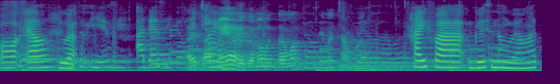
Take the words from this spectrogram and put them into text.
o l 2 iya sih ada sih kamu Eh camel gitu mah utama. Ini mah camal. Hai Fa, gue seneng banget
